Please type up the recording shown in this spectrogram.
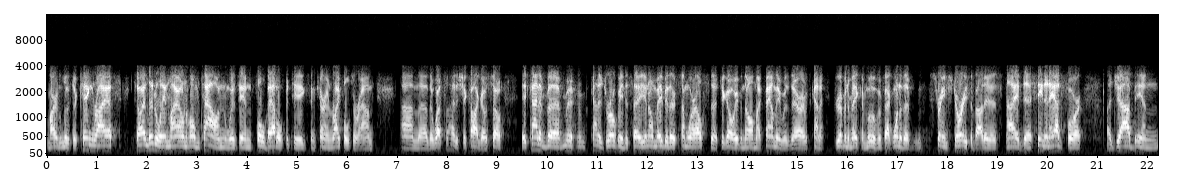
Martin Luther King riots. So I literally, in my own hometown, was in full battle fatigues and carrying rifles around on the, the west side of Chicago. So it kind of uh, kind of drove me to say, you know, maybe there's somewhere else uh, to go. Even though all my family was there, I was kind of driven to make a move. In fact, one of the strange stories about it is I had uh, seen an ad for a job in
